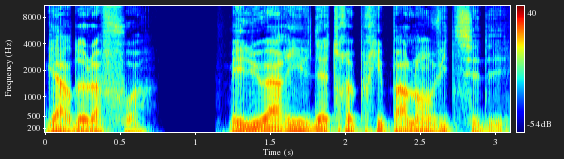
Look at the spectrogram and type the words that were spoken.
garde la foi, mais il lui arrive d'être pris par l'envie de céder.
